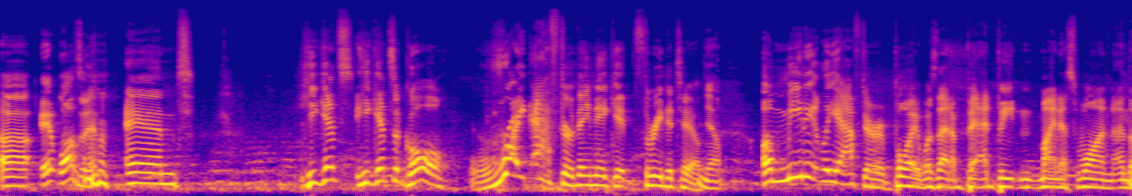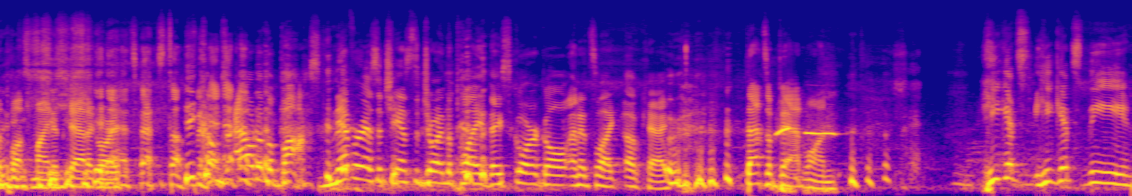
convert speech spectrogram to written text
Uh, it wasn't, and he gets he gets a goal right after they make it three to two. Yep. Immediately after, boy, was that a bad beaten minus one in the plus minus category. Yeah, that's- tough, he man. comes out of the box, never has a chance to join the play. They score a goal, and it's like, okay, that's a bad one. He gets he gets the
